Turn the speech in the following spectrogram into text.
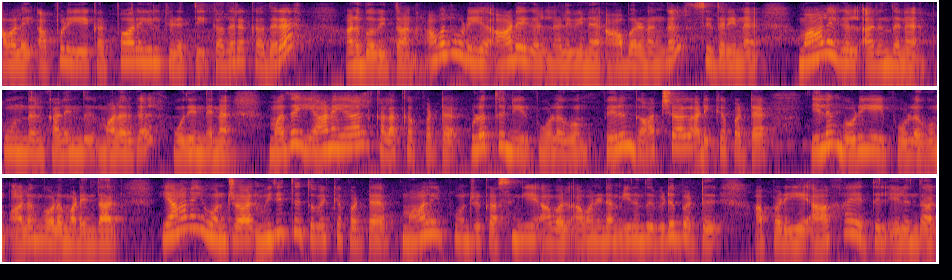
அவளை அப்படியே கட்பாறையில் கிடத்தி கதற கதற அனுபவித்தான். அவளுடைய ஆடைகள் நழுவின ஆபரணங்கள் சிதறின மாலைகள் அருந்தன கூந்தல் கலைந்து மலர்கள் உதிர்ந்தன. மத யானையால் கலக்கப்பட்ட குளத்து நீர் போலவும் பெருங்காற்றால் அடிக்கப்பட்ட இளங்கொடியைப் போலவும் அலங்கோலமடைந்தாள். யானை ஒன்றால் மிதித்து துவைக்கப்பட்ட மாலை போன்று கசங்கிய அவள் அவனிடம் இருந்து விடுபட்டு அப்படியே ஆகாயத்தில் எழுந்தாள்.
